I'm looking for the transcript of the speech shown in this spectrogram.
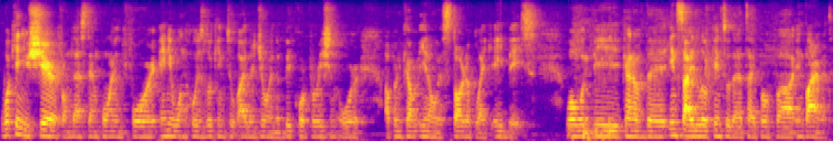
what can you share from that standpoint for anyone who is looking to either join a big corporation or up and come, you know, a startup like 8base? What would be kind of the inside look into that type of uh, environment?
